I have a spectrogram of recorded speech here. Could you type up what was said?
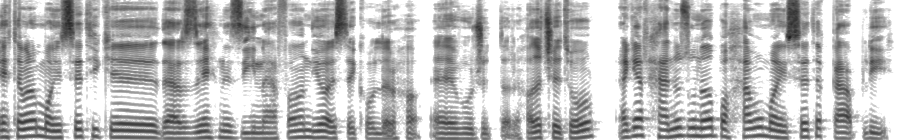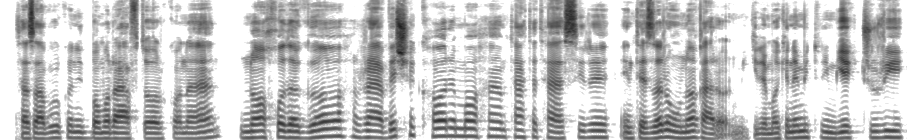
احتمالا مایندستی که در ذهن زینفان یا استیکولدرها وجود داره. حالا چطور؟ اگر هنوز اونا با همون مایندست قبلی تصور کنید با ما رفتار کنن ناخداگاه روش کار ما هم تحت تاثیر انتظار اونا قرار می‌گیره. ما که نمی‌تونیم یک جوری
